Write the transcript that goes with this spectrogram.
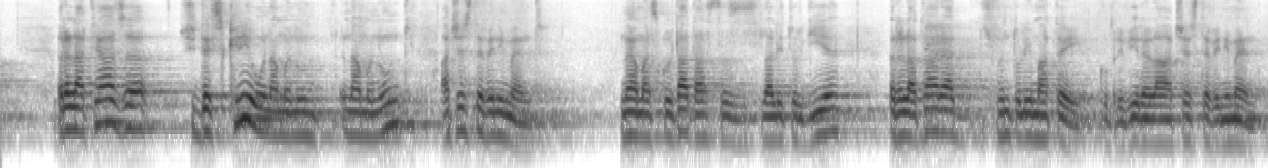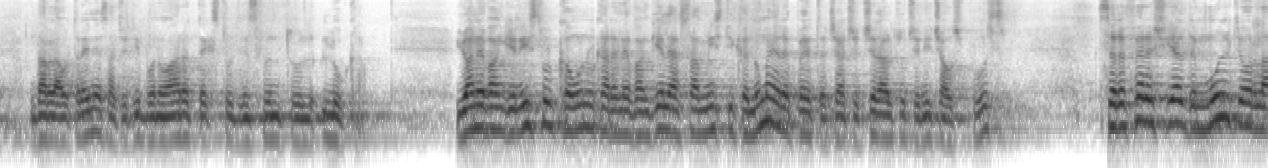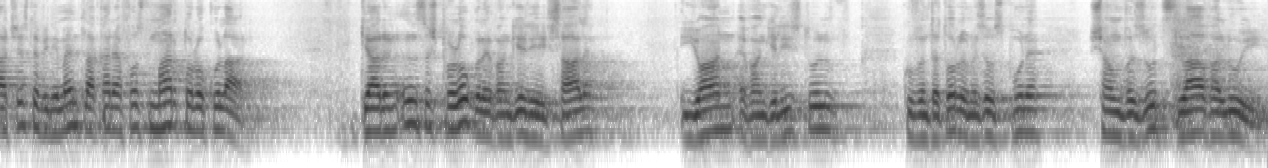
relatează și descriu în amănunt, în amănunt acest eveniment. Noi am ascultat astăzi la liturghie relatarea Sfântului Matei cu privire la acest eveniment. Dar la Utrenie s-a citit bunoară textul din Sfântul Luca. Ioan Evanghelistul, că unul care în Evanghelia sa mistică nu mai repetă ceea ce ceilalți ucenici au spus, se referă și el de multe ori la acest eveniment la care a fost martor ocular. Chiar în însăși prologul Evangheliei sale, Ioan, Evanghelistul, cuvântătorul Dumnezeu spune și am văzut slava Lui,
